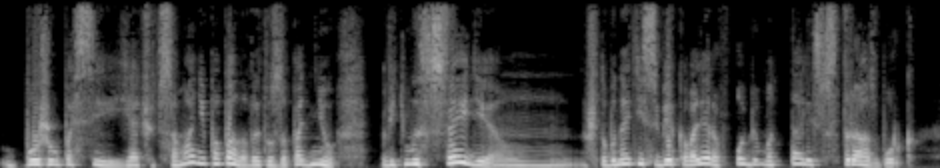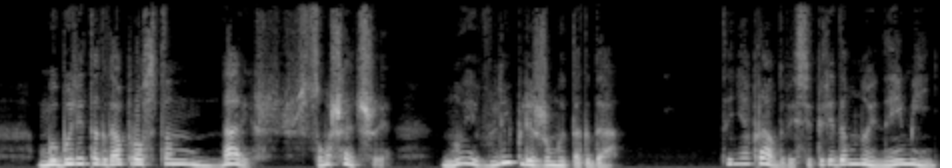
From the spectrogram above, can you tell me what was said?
Боже упаси, я чуть сама не попала в эту западню, ведь мы с Сейди, чтобы найти себе кавалеров, обе мотались в Страсбург. Мы были тогда просто нариш, сумасшедшие. Ну и влипли же мы тогда. Ты не оправдывайся передо мной, Наиминь,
